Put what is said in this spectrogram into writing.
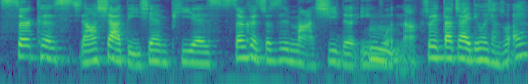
circus，然后下底线 PS，circus 就是马戏的英文嗯呐、所以大家一定会想说，哎、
